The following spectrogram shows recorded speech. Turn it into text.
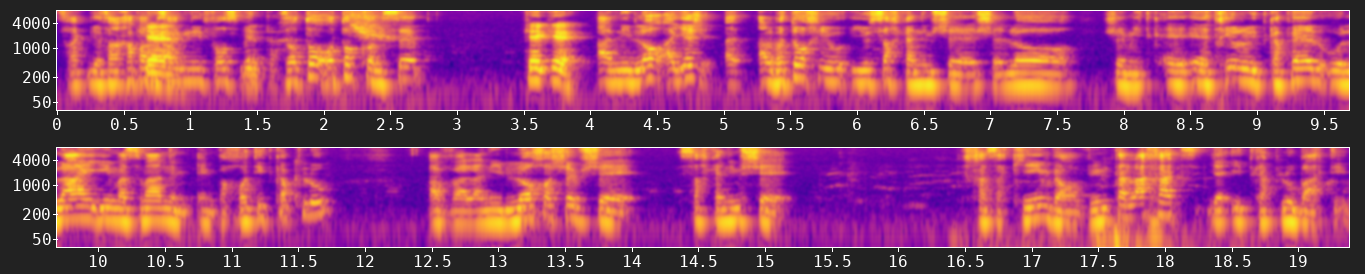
שיחק- יצא לך פעם כן, לשחק need for speed? זה אותו, אותו קונספט, כן, כן. אני לא, יש, על בטוח יהיו, יהיו שחקנים ש, שלא, שהם ית, אה, התחילו להתקפל, אולי עם הזמן הם, הם פחות יתקפלו, אבל אני לא חושב ששחקנים שחזקים ואוהבים את הלחץ יתקפלו בעתיד.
